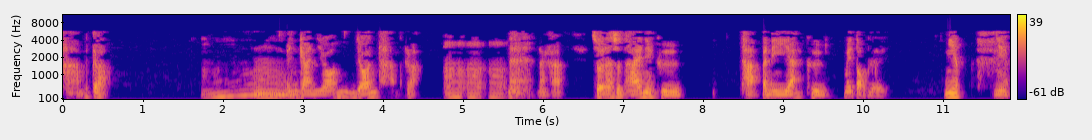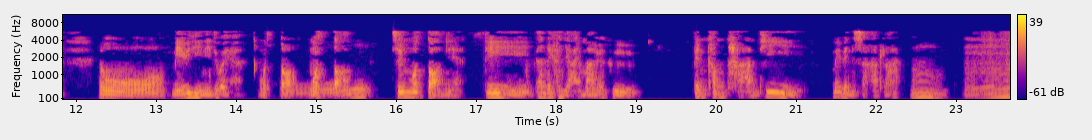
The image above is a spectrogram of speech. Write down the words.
ถามกลับอือืมมเป็นการย้อนย้อนถามกลับอ่าอ่าอ่านะนะครับ ส่วนอันสุดท้ายเนี่ยคือถามปณียะคือไม่ตอบเลย เงียบ เงียบ โอ้มีวิธีนี้ด้วยฮะ งดตอบงดตอบซึ่งงดตอบเนี่ย ที่ท่านได้ขยายมาก็คือ เป็นคำถามที่ไม่เป็นสาระ อืมอืมค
